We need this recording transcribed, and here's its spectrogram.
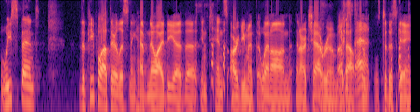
We spent. The people out there listening have no idea the intense argument that went on in our chat room was about the rules to this game.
